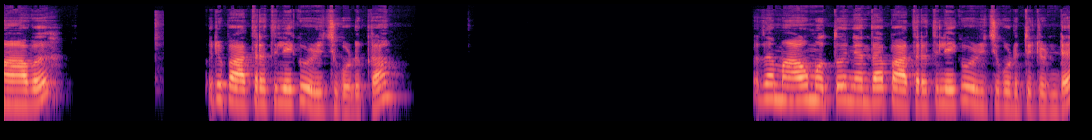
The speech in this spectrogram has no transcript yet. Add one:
മാവ് ഒരു പാത്രത്തിലേക്ക് ഒഴിച്ചു കൊടുക്കാം. അത് മാവ് മൊത്തവും ഞാൻ എന്താ പാത്രത്തിലേക്ക് ഒഴിച്ചു കൊടുത്തിട്ടുണ്ട്.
